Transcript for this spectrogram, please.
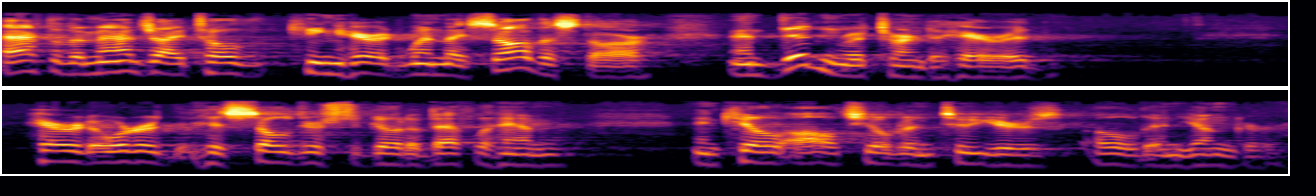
after the Magi told King Herod when they saw the star and didn't return to Herod, Herod ordered his soldiers to go to Bethlehem and kill all children two years old and younger.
